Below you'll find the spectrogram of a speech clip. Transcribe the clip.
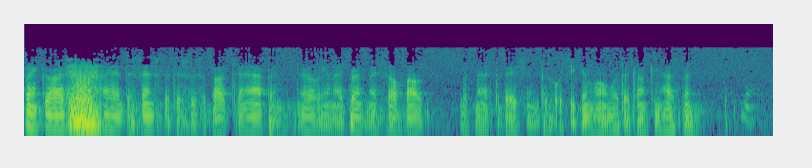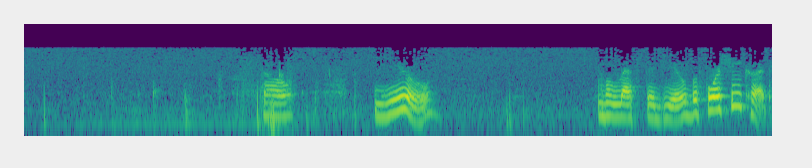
Thank God I had the sense that this was about to happen early, and I burnt myself out with masturbation before she came home with her drunken husband. So you molested you before she could.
